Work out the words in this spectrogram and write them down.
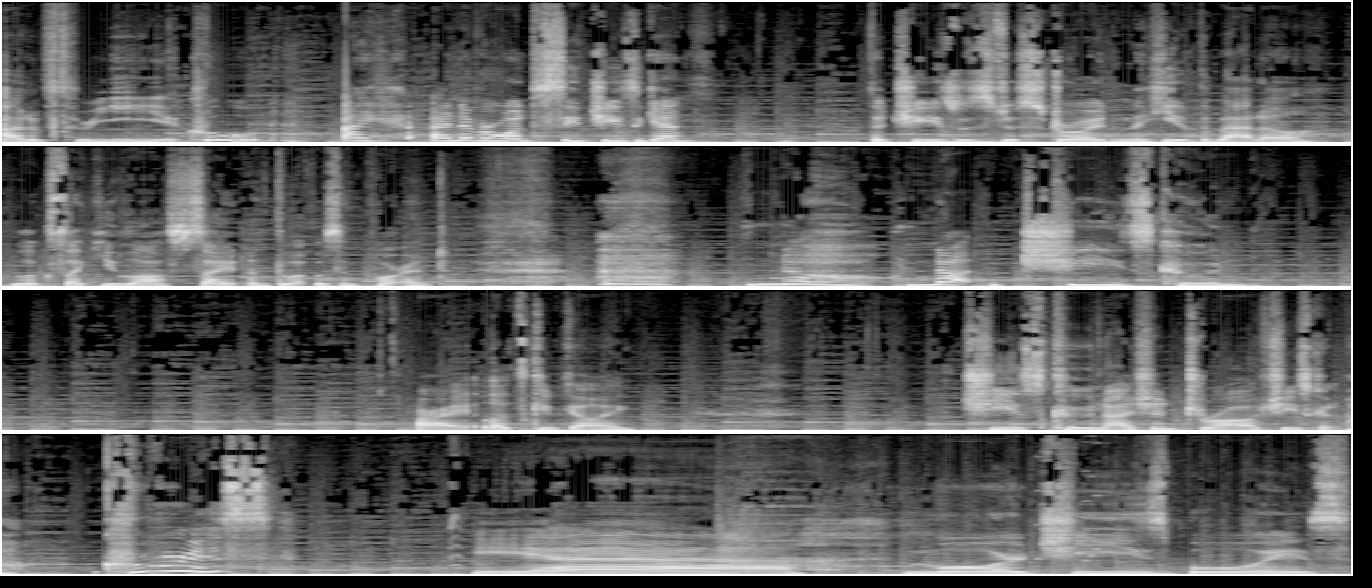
out of three. Cool. I I never want to see cheese again. The cheese was destroyed in the heat of the battle. Looks like you lost sight of what was important. no, not cheese, Kun. Alright, let's keep going. Cheese coon. I should draw Cheese Kun. Kris! Yeah. More cheese boys.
